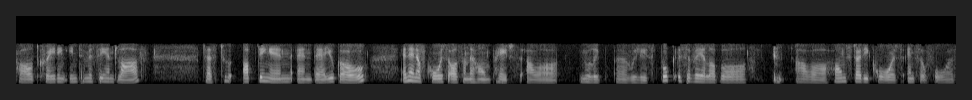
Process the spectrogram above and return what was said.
called Creating Intimacy and Love. Just to opting in, and there you go. And then, of course, also on the homepage, our newly uh, released book is available, our home study course, and so forth.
